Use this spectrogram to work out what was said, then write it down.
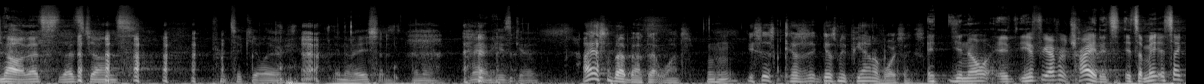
no, that's that's John's particular innovation. I mean, man, he's good. I asked him about that once. hmm He says because it gives me piano voicings. It, you know, if, if you ever try it, it's it's ama- It's like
